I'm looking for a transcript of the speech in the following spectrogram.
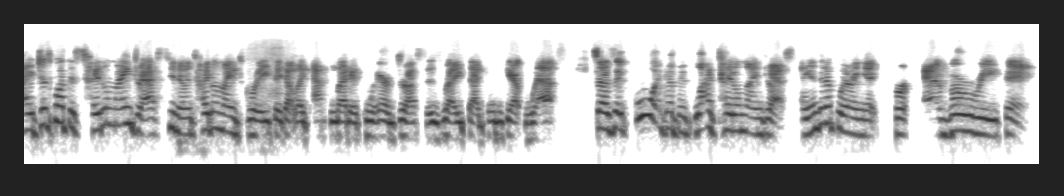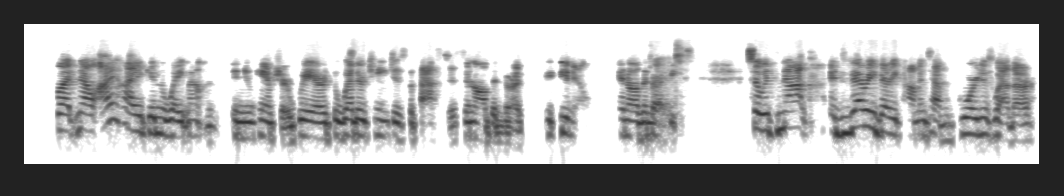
I just bought this Title Nine dress, you know, and Title Nine's great. They got like athletic wear dresses, right, that can get wet. So I was like, oh, I got this black Title Nine dress. I ended up wearing it for everything. But now I hike in the White Mountains in New Hampshire, where the weather changes the fastest in all the north, you know, in all the right. northeast. So it's not, it's very, very common to have gorgeous weather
